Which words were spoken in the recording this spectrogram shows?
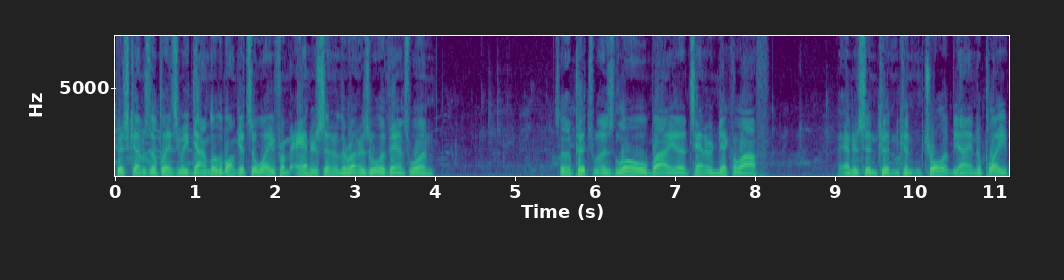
Pitch comes to the plate. It's going to be down low. The ball gets away from Anderson, and the runners will advance one. So the pitch was low by uh, Tanner Nikoloff. Anderson couldn't control it behind the plate.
